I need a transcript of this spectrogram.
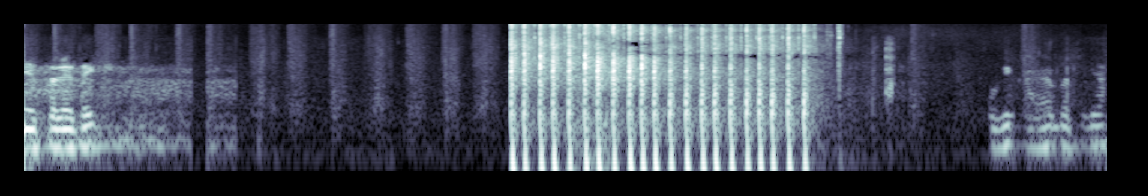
ये तो रे देख वो भी खाया बच गया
